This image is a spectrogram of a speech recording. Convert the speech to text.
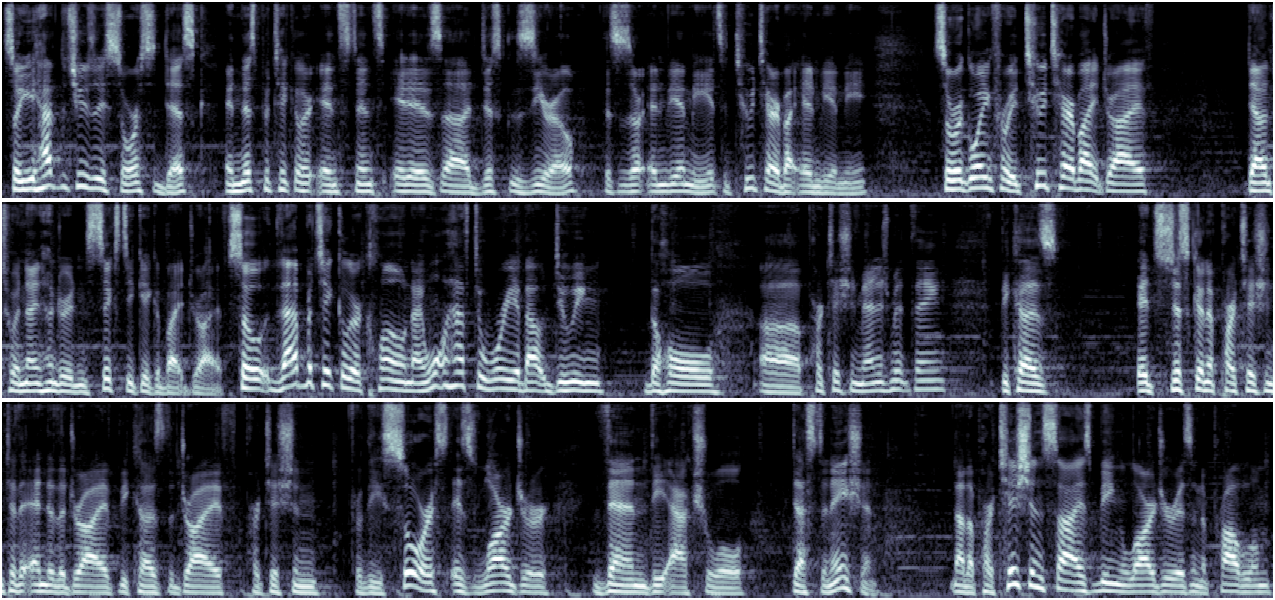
So you have to choose a source disk. In this particular instance, it is uh, disk zero. This is our NVMe, it's a two terabyte NVMe. So we're going from a two terabyte drive down to a 960 gigabyte drive. So that particular clone, I won't have to worry about doing the whole uh, partition management thing because it's just gonna partition to the end of the drive because the drive partition for the source is larger than the actual destination. Now the partition size being larger isn't a problem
